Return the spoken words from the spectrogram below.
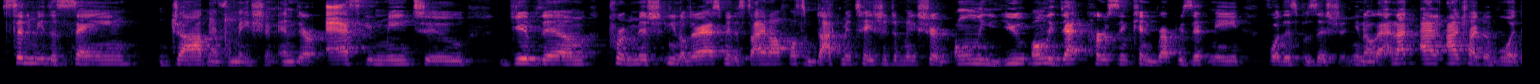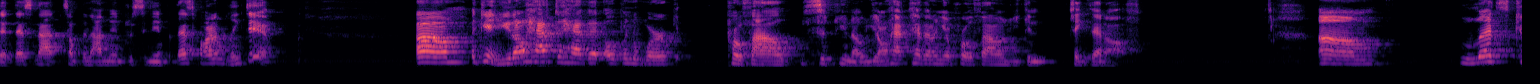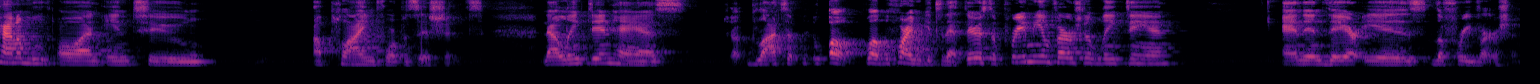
sending me the same job information. And they're asking me to give them permission. You know, they're asking me to sign off on some documentation to make sure only you, only that person can represent me for this position. You know, and I, I, I try to avoid that. That's not something I'm interested in, but that's part of LinkedIn. Um, again, you don't have to have that open to work profile. You know, you don't have to have that on your profile. You can take that off. Um, let's kind of move on into applying for positions. Now, LinkedIn has uh, lots of, oh, well, before I even get to that, there's the premium version of LinkedIn, and then there is the free version.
